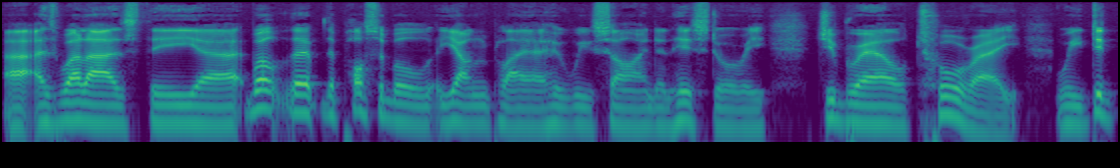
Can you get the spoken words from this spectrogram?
uh, as well as the well the, the possible young player who we signed and his story, Djibril Toure. We did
